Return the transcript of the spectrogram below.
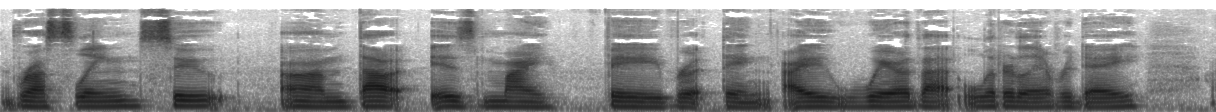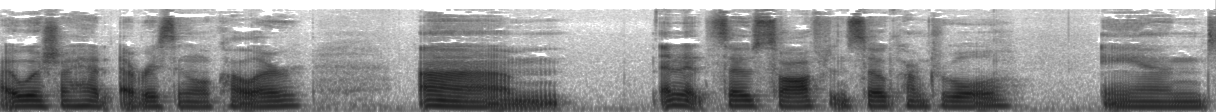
wrestling suit. Um, that is my favorite thing. I wear that literally every day. I wish I had every single color. Um, and it's so soft and so comfortable, and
